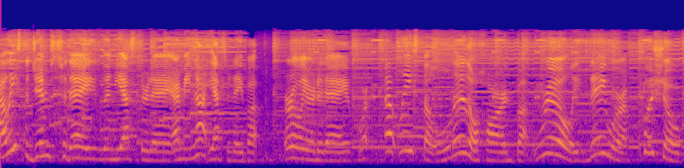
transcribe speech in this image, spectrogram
At least the gyms today than yesterday. I mean, not yesterday, but earlier today were at least a little hard, but really, they were a pushover.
